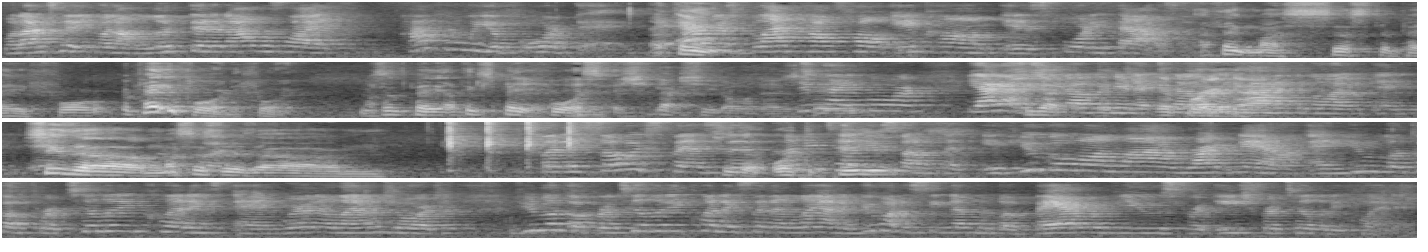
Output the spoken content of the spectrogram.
when I tell you when I looked at it, I was like, how can we afford that? I The think- average black household income is forty thousand. I think my sister paid for paid for it for it. My sister paid. I think she paid for It's- it. She got shit over there. She tell paid you. for it? Yeah, I got She a got sheet over here that the tells me I have to go and. and She's a. Uh, my sister's um. But it's so expensive. Let me tell you something. If you go online right now and you look up fertility clinics, and we're in Atlanta, Georgia, if you look up fertility clinics in Atlanta, you're going to see nothing but bad reviews for each fertility clinic.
